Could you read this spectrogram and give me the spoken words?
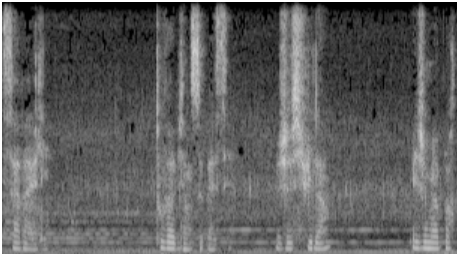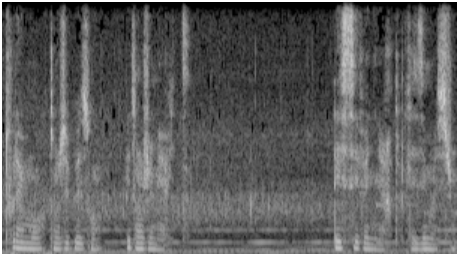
ça va aller. Tout va bien se passer. Je suis là et je m'apporte tout l'amour dont j'ai besoin et dont je mérite. Laissez venir toutes les émotions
